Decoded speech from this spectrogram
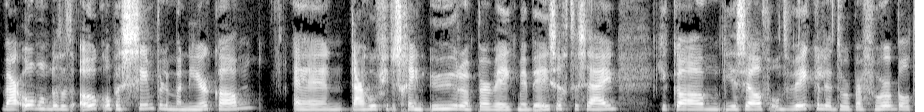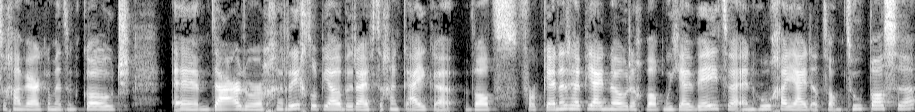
Waarom? Omdat het ook op een simpele manier kan. En daar hoef je dus geen uren per week mee bezig te zijn. Je kan jezelf ontwikkelen door bijvoorbeeld te gaan werken met een coach. En daardoor gericht op jouw bedrijf te gaan kijken. Wat voor kennis heb jij nodig? Wat moet jij weten? En hoe ga jij dat dan toepassen?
